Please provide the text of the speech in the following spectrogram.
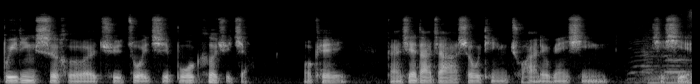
不一定适合去做一期播客去讲。OK，感谢大家收听《出海六边形》。谢谢。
